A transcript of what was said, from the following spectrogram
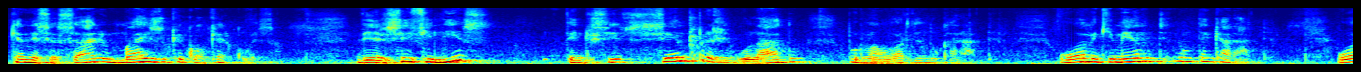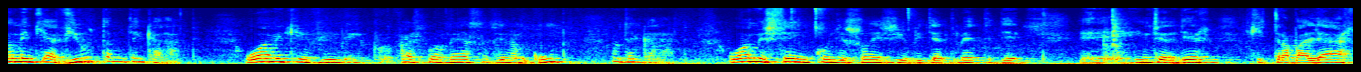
que é necessário mais do que qualquer coisa. Veja, ser feliz tem que ser sempre regulado por uma ordem do caráter. O homem que mente não tem caráter. O homem que avilta não tem caráter. O homem que faz promessas e não cumpre não tem caráter. O homem sem condições, evidentemente, de eh, entender que trabalhar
